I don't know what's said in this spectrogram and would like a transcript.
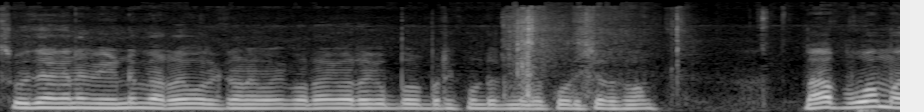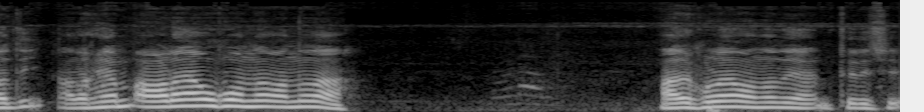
സൂര്യ അങ്ങനെ വീണ്ടും വിറക് പൊറുക്കാണ് കുറേ വിറക് പൊറുക്കൊണ്ടിരുന്നത് പൊടിച്ചെടുക്കണം. ബാ പോവാൻ മതി. അതൊക്കെ ഞാൻ അവിടെ ഞാൻ വന്നതാ. അത് കൂടെ വന്നത് ഞാൻ തിരിച്ച്.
